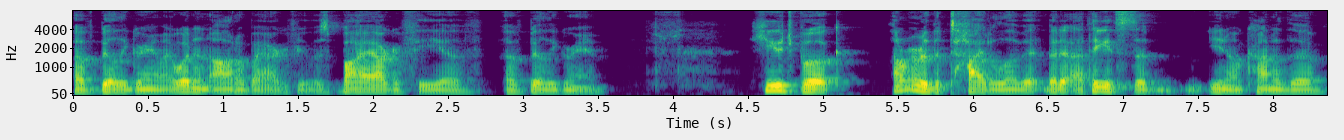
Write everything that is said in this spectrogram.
of Billy Graham. It wasn't an autobiography. It was biography of of Billy Graham huge book. I don't remember the title of it, but I think it's the you know kind of the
